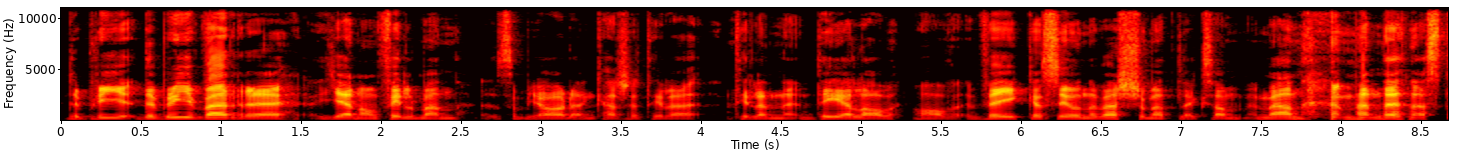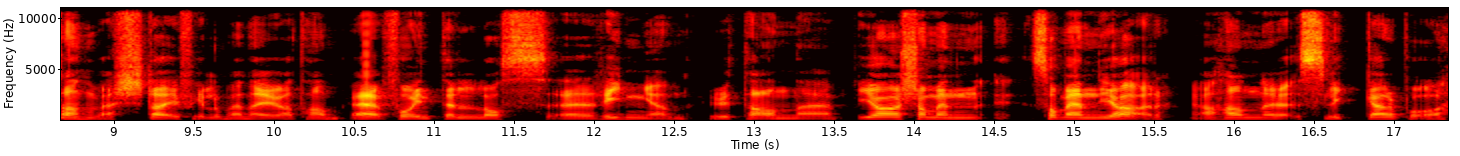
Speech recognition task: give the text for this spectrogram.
Det blir, det blir värre genom filmen som gör den kanske till, till en del av, av Vacancy-universumet liksom. Men, men det nästan värsta i filmen är ju att han äh, får inte loss äh, ringen utan äh, gör som en, som en gör. Ja, han slickar på,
